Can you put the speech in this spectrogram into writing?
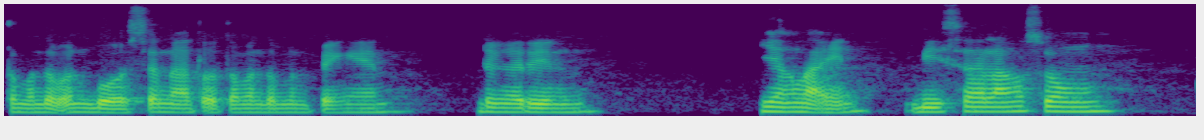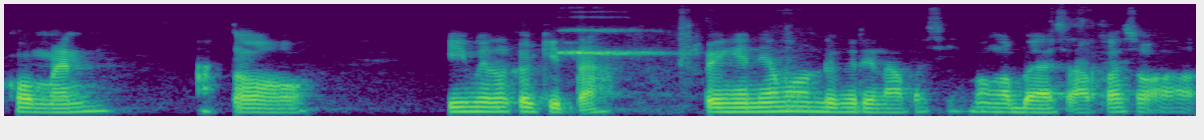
teman-teman bosen atau teman-teman pengen dengerin yang lain, bisa langsung komen atau email ke kita. Pengennya mau dengerin apa sih? Mau ngebahas apa soal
